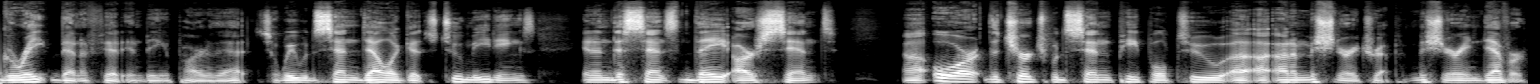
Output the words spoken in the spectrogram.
great benefit in being a part of that. So we would send delegates to meetings and in this sense, they are sent. Uh, or the church would send people to uh, on a missionary trip, missionary endeavor.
